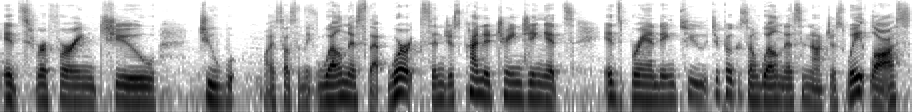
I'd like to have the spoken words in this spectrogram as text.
it's referring to to I saw something wellness that works and just kind of changing its its branding to to focus on wellness and not just weight loss.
